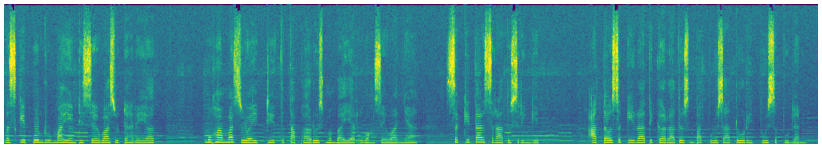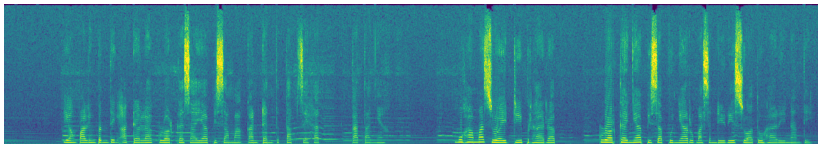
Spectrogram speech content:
Meskipun rumah yang disewa sudah reot, Muhammad Zuwaidi tetap harus membayar uang sewanya sekitar 100 ringgit atau sekira 341 ribu sebulan. Yang paling penting adalah keluarga saya bisa makan dan tetap sehat, katanya. Muhammad Zuhaidi berharap keluarganya bisa punya rumah sendiri suatu hari nanti.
